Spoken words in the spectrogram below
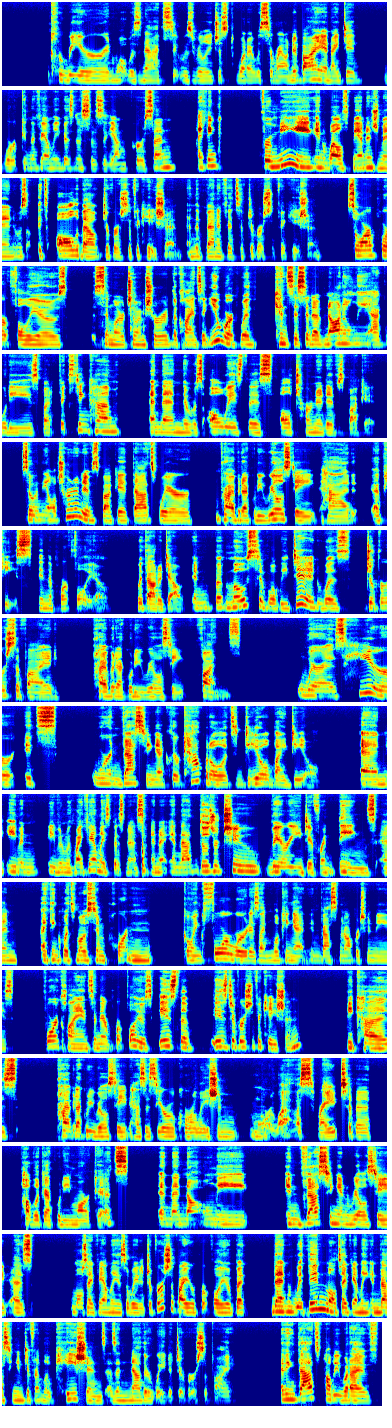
career and what was next. It was really just what I was surrounded by. And I did work in the family business as a young person. I think for me in wealth management, it was it's all about diversification and the benefits of diversification. So our portfolios, similar to I'm sure the clients that you worked with, consisted of not only equities, but fixed income. And then there was always this alternatives bucket. So in the alternatives bucket, that's where private equity real estate had a piece in the portfolio without a doubt. And but most of what we did was diversified private equity real estate funds. Whereas here it's we're investing at Clear Capital, it's deal by deal and even even with my family's business and and that those are two very different things and i think what's most important going forward as i'm looking at investment opportunities for clients in their portfolios is the is diversification because private equity real estate has a zero correlation more or less right to the public equity markets and then not only investing in real estate as multifamily as a way to diversify your portfolio but then within multifamily, investing in different locations as another way to diversify. I think that's probably what I've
